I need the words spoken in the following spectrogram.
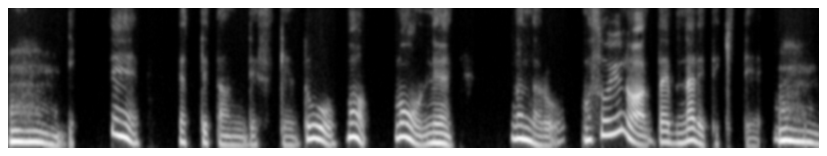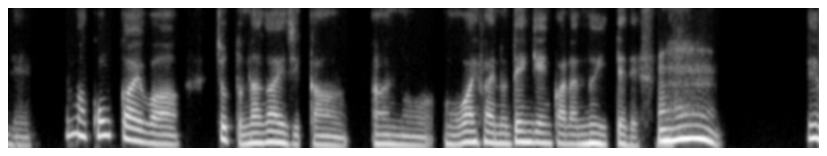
うん。でやってたんですけど、まあ、もうね、なんだろう。まあ、そういうのはだいぶ慣れてきて、うん。ででまあ、今回はちょっと長い時間、あの、もう Wi-Fi の電源から抜いてですうね。ん。で、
